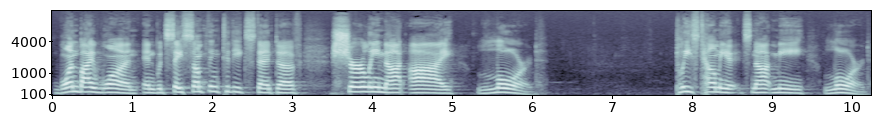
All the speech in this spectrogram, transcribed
one by one and would say something to the extent of, Surely not I, Lord. Please tell me it's not me, Lord.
